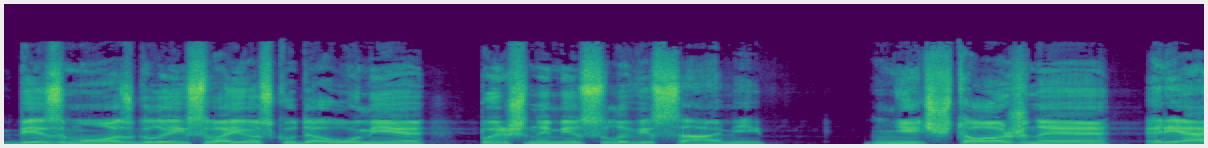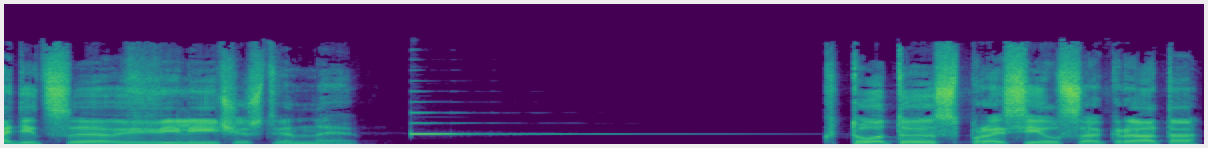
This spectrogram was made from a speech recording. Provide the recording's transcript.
Безмозглый свое скудоумие пышными словесами. Ничтожное рядится в величественное. Кто-то спросил Сократа,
